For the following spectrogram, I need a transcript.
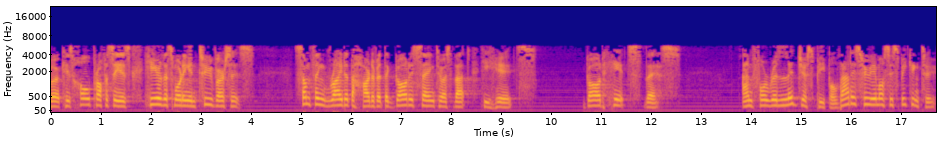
book. His whole prophecy is here this morning in two verses. Something right at the heart of it that God is saying to us that He hates. God hates this. And for religious people, that is who Amos is speaking to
